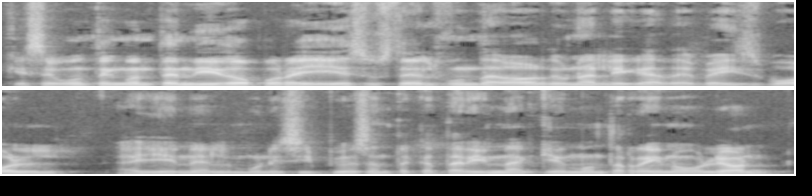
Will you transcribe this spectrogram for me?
que según tengo entendido por ahí es usted el fundador de una liga de béisbol ahí en el municipio de Santa Catarina, aquí en Monterrey, Nuevo León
